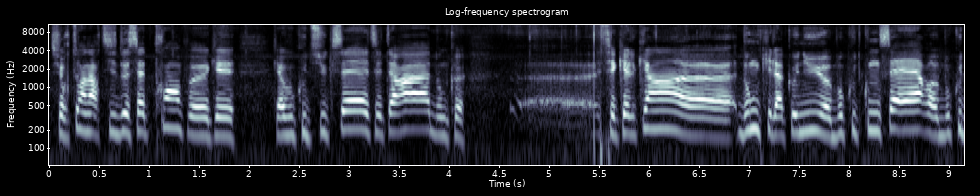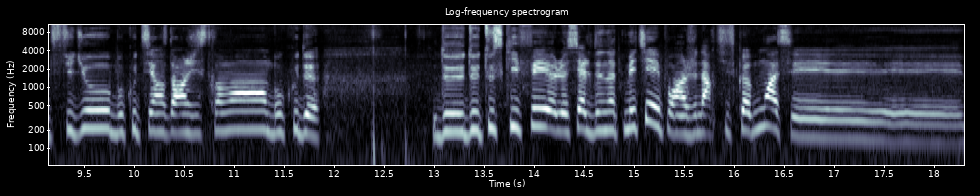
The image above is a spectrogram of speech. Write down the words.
surtout un artiste de cette trempe, euh, qui, a beaucoup de succès, etc. Donc euh, c'est quelqu'un, euh, donc il a connu beaucoup de concerts, beaucoup de studios, beaucoup de séances d'enregistrement, beaucoup de, de, tout ce qui fait le ciel de notre métier. Et pour un jeune artiste comme moi, c'est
